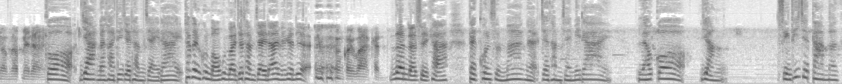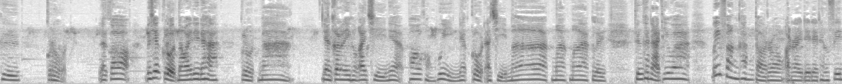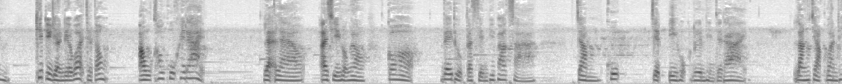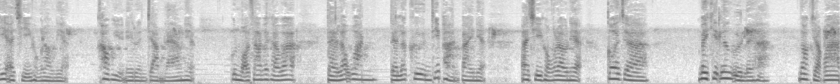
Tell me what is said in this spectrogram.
ยอมรับไม่ได้ ก็ยากนะคะที่จะทำใจได้ ถ้าเป็นคุณหมอคุณหมอจะทำใจได้ไหมคะเนี่ยต้องค่อยว่ากันนั่นน่ะสิคะ แต่คนส่วนมากเนี่ยจะทำใจไม่ได้ แล้วก็อย่างสิ่งที่จะตามมาคือ โกรธ แล้วก็ไม่ใช่โกรธน้อยด้วยนะคะ โกรธมาก อย่างกรณีของอาชีเนี่ย พ่อของผู้หญิงเนี่ยโกรธอาชีมากมากมากเลย ถึงขนาดที่ว่าไม่ฟังคำต่อรองอะไรใด ๆ ทั้งสิ้น คิดอยู่อย่างเดียวว่าจะต้องเอาเข้าคุกให้ได้ และแล้วอาชีของเราก็ได้ถูกตัดสินพิพากษาจำคุกเจ็ดปีหกเดือนเห็นจะได้ หลังจากวันที่อาชีของเราเนี่ยเข้าไปอยู่ในเรือนจำแล้วเนี่ย คุณหมอทราบไหมคะว่า แต่ละวันแต่ละคืนที่ผ่านไปเนี่ย อาชีของเราเนี่ยก็จะไม่คิดเรื่องอื่นเลยค่ะ นอกจากว่า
